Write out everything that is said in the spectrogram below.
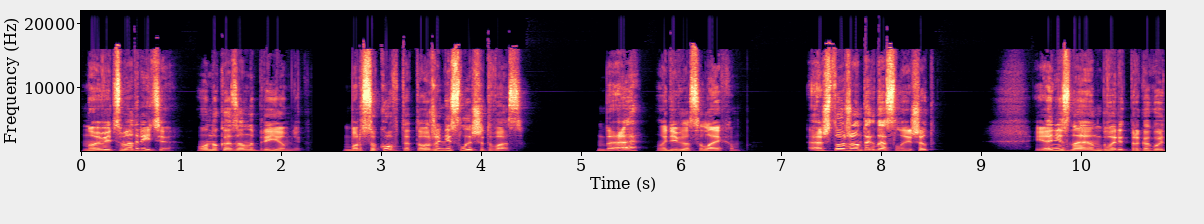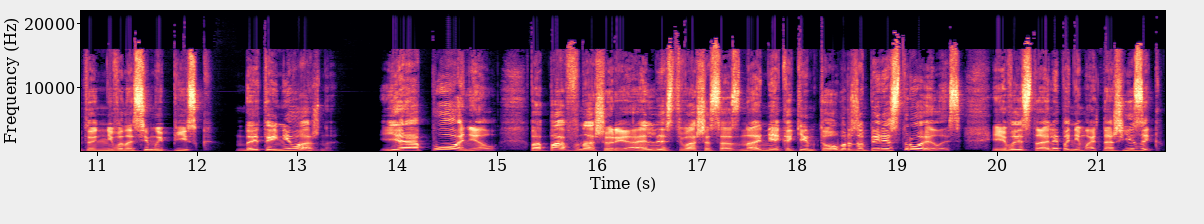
Но ведь смотрите, он указал на приемник. Барсуков-то тоже не слышит вас. Да? Удивился Лайхом. А что же он тогда слышит? Я не знаю, он говорит про какой-то невыносимый писк. Да это и не важно. Я понял. Попав в нашу реальность, ваше сознание каким-то образом перестроилось, и вы стали понимать наш язык.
